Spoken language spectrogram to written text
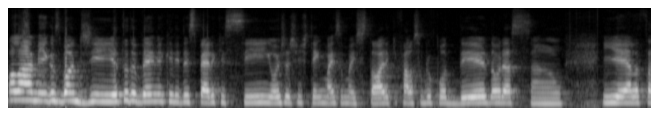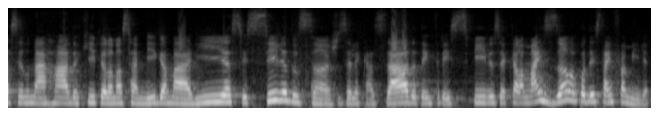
Olá, amigos, bom dia. Tudo bem, minha querida? Espero que sim. Hoje a gente tem mais uma história que fala sobre o poder da oração. E ela está sendo narrada aqui pela nossa amiga Maria Cecília dos Anjos. Ela é casada, tem três filhos e é que ela mais ama poder estar em família.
